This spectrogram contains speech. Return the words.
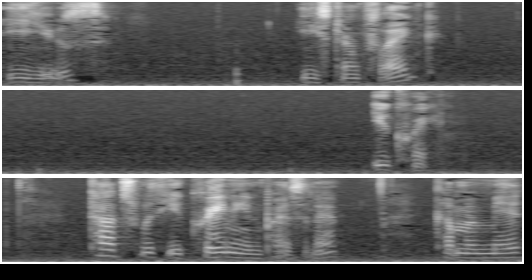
EU's eastern flank, Ukraine. Talks with Ukrainian president come amid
